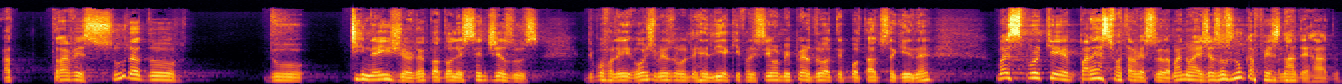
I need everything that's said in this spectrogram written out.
a travessura do, do teenager, né, do adolescente Jesus. Depois eu falei, hoje mesmo eu reli aqui, falei, Senhor, me perdoa ter botado isso aqui, né? Mas porque parece uma travessura, mas não é. Jesus nunca fez nada errado.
